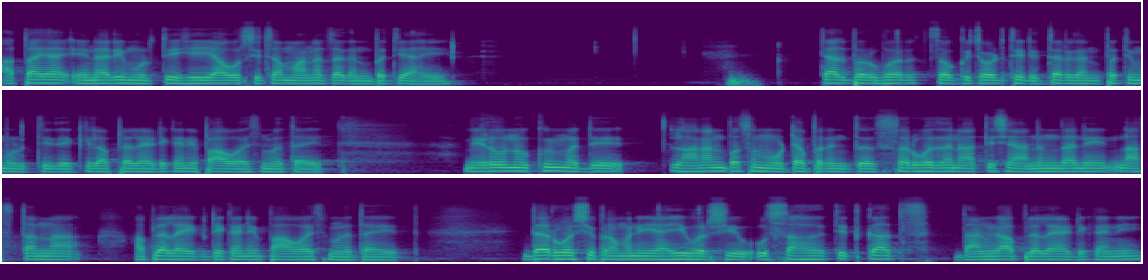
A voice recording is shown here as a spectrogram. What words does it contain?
आता या येणारी मूर्ती ही यावर्षीचा मानाचा गणपती आहे. त्याचबरोबर चौकीचौडतील इतर गणपती मूर्ती देखील आपल्याला या ठिकाणी पाहावयास मिळत आहेत. मिरवणुकीमध्ये लहानांपासून मोठ्यापर्यंत सर्वजण अतिशय आनंदाने नाचताना आपल्याला एक ठिकाणी पाहावयास मिळत आहेत. दरवर्षीप्रमाणे याही वर्षी उत्साह तितकाच दांडगा आपल्याला या ठिकाणी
